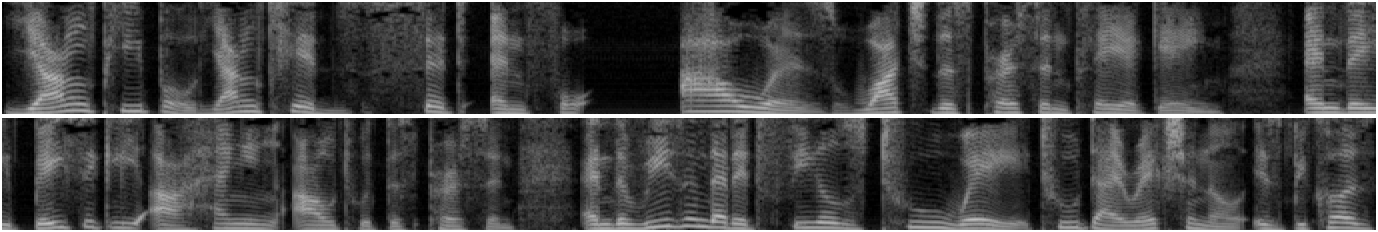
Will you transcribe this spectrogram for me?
young people, young kids sit and for hours watch this person play a game and they basically are hanging out with this person. And the reason that it feels two way, two directional is because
